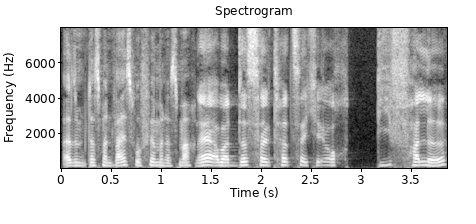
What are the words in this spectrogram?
Also, dass man weiß, wofür man das macht. Naja, aber das ist halt tatsächlich auch die Falle,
